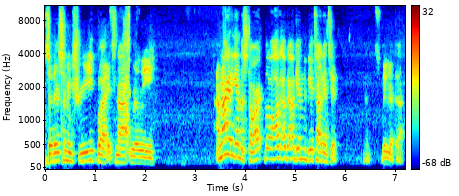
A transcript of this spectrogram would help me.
So there's some intrigue, but it's not really. I'm not going to give him the start, but I'll, I'll, I'll give him to be a tight end too. Let's leave it at that.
